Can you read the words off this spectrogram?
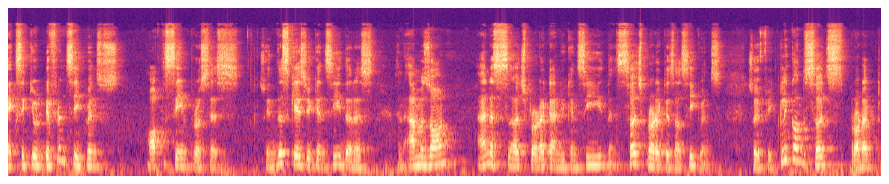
execute different sequences of the same process. So in this case, you can see there is an Amazon and a search product and you can see the search product is a sequence. So if we click on the search product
